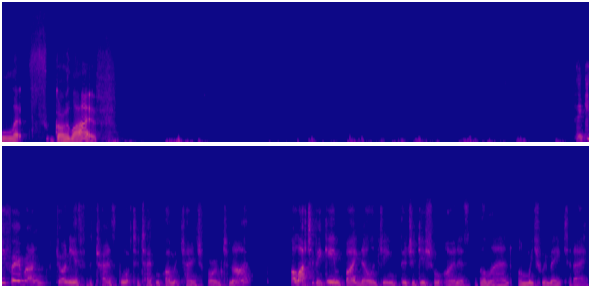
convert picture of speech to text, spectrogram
let's go live. Thank you for everyone joining us for the Transport to Tackle Climate Change Forum tonight. I'd like to begin by acknowledging the traditional owners of the land on which we meet today.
